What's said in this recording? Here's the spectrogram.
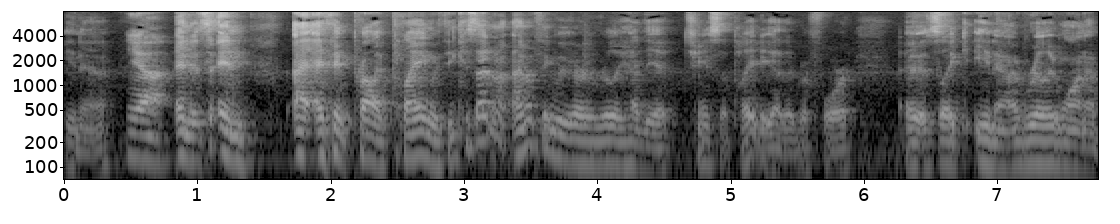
you know Yeah. and it's and I, I think probably playing with you because I don't I don't think we've ever really had the chance to play together before. It's like you know I really want to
